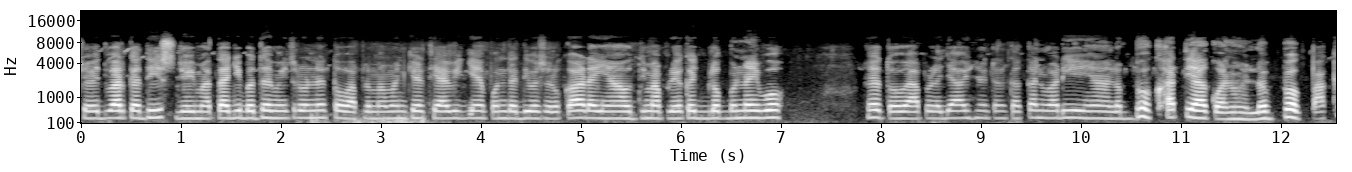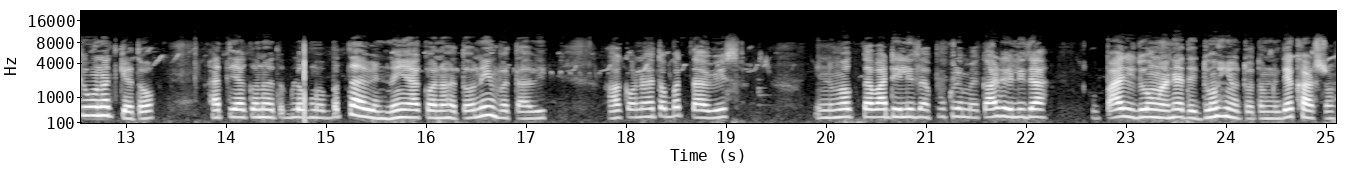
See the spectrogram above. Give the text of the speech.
જય દ્વારકાધીશ, જય માતાજી બધા મિત્રોને. તો આપણે મામાની ઘેરથી આવી ગયા, પંદર દિવસ રોકાડ અહીંયા સુધીમાં આપણે એક જ બ્લોક બનાવ્યો હે તો હવે આપણે છે ત્યાં કાકાની વાડીએ અહીંયા લગભગ ખાતી આંકવાનું હોય, લગભગ પાક્યું નથી કહેતો. ખાતી હાંકવાનું હોય તો બ્લોગમાં બતાવી, નહીં હાંકવાનું હોય તો નહીં બતાવી. હાંકવાનું હોય તો બતાવીશ. એને મગતા વાઢી લીધા પુકડીમાં કાઢી લીધા. પાછી ધોવાને તે ધોયું તો તમને દેખાડશું,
